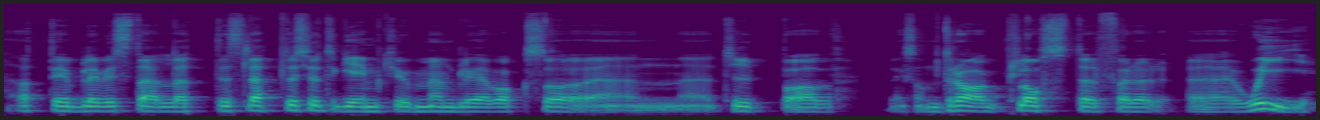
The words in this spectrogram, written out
Att det blev istället, det släpptes ju till GameCube men blev också en typ av liksom, dragplåster för eh, Wii.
